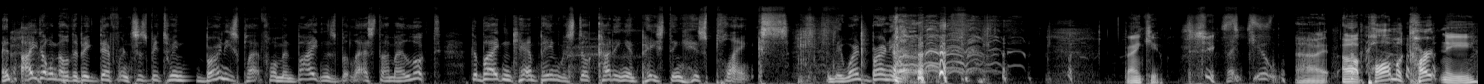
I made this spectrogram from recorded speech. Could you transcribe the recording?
And I don't know the big differences between Bernie's platform and Biden's, but last time I looked, the Biden campaign was still cutting and pasting his planks, and they weren't burning. Thank you. Thank you. All right. Uh, Paul McCartney.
